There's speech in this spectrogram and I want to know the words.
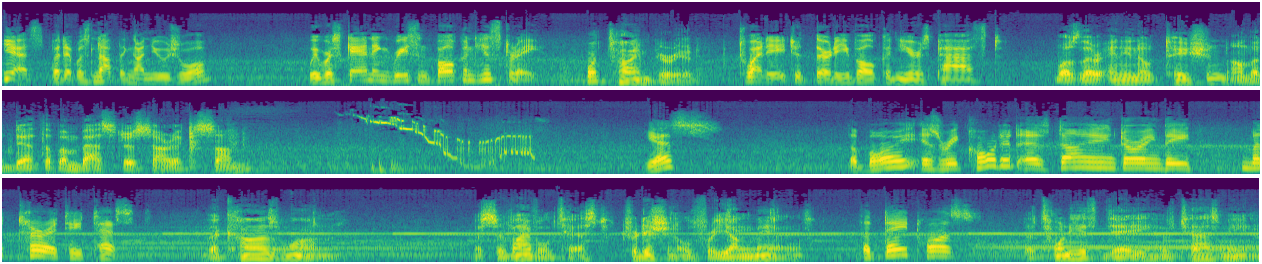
Yes, but it was nothing unusual. We were scanning recent Vulcan history. What time period? 20 to 30 Vulcan years past. Was there any notation on the death of Ambassador Sarek's son? Yes. The boy is recorded as dying during the maturity test. The Kahs-wan. A survival test traditional for young males. The date was The 20th day of Tasmeen.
